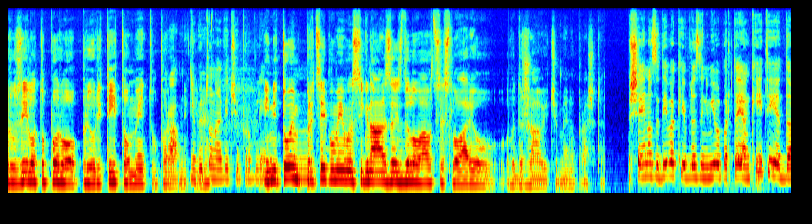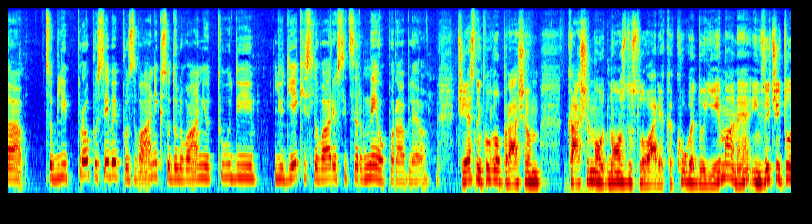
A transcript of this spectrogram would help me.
prevzelo to prvo prioriteto med uporabniki. Je bil to največji problem. In je to jim mm. precej pomemben signal za izdelovalce slovarjev v državi, če me vprašate. Še ena zadeva, ki je bila zanimiva pri tej anketi, je, da so bili prav posebej pozvani k sodelovanju tudi ljudje, ki slovarjev sicer ne uporabljajo. Če jaz nekoga vprašam, kakšen ima odnos do slovarja, kako ga dojema, ne? in zdaj, če je to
